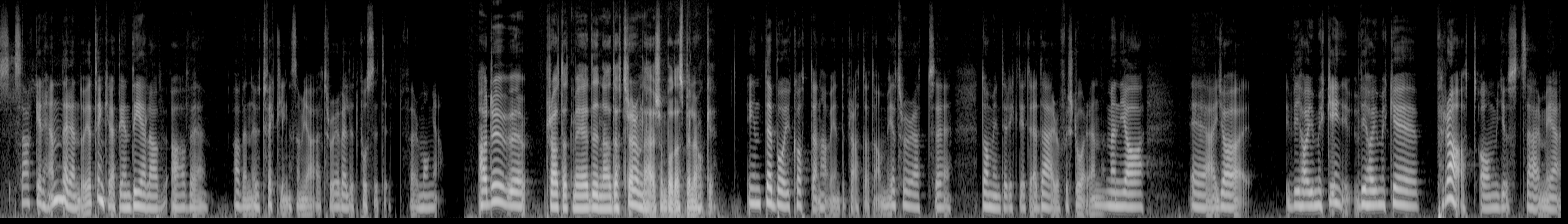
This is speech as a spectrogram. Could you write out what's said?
saker händer ändå. Jag tänker att det är en del av, av, eh, av en utveckling som jag tror är väldigt positivt för många. Har du eh, pratat med dina döttrar om det här som båda spelar hockey? Inte bojkotten har vi inte pratat om. Jag tror att eh, de inte riktigt är där och förstår den. Men jag, eh, jag, vi, har ju mycket, in- vi har ju mycket prat om just så här med,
